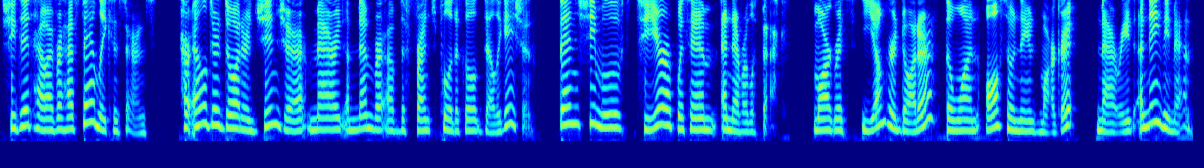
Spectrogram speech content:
She did, however, have family concerns. Her elder daughter, Ginger, married a member of the French political delegation. Then she moved to Europe with him and never looked back. Margaret's younger daughter, the one also named Margaret, married a Navy man.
